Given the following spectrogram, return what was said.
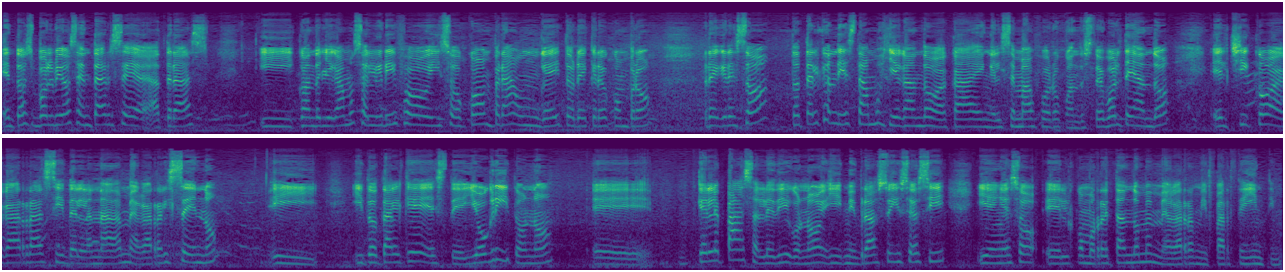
Entonces volvió a sentarse atrás y cuando llegamos al grifo hizo compra, un Gatorade creo compró, regresó. Total que un día estamos llegando acá en el semáforo, cuando estoy volteando, el chico agarra así de la nada, me agarra el seno y, y total que este, yo grito, ¿no? Eh, ¿Qué le pasa? Le digo, ¿no? Y mi brazo hice así y en eso él como retándome me agarra mi parte íntima.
